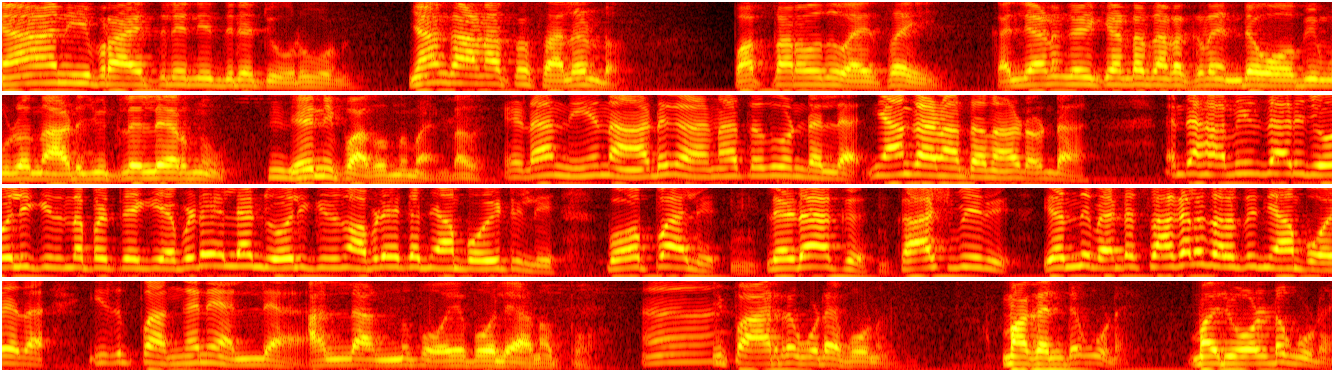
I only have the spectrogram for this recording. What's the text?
ഞാൻ ഈ പ്രായത്തിൽ ഇനി ഇതിനെ ടൂറ് പോണ്. ഞാൻ കാണാത്ത സ്ഥലമുണ്ടോ? പത്തറുപത് വയസ്സായി. കല്യാണം കഴിക്കാണ്ട നടക്കണ എന്റെ ഹോബി മുഴുവൻ നാട് ചുറ്റിലല്ലായിരുന്നു. ഇനിയിപ്പോ അതൊന്നും വേണ്ടത്. എടാ നീ നാട് കാണാത്തത് കൊണ്ടല്ല. ഞാൻ കാണാത്ത നാടുണ്ടാ. എന്റെ ഹവീൽദാർ ജോലിക്ക് ഇരുന്നപ്പോഴത്തേക്ക് എവിടെയെല്ലാം ജോലിക്ക് ഇരുന്നു അവിടെയൊക്കെ ഞാൻ പോയിട്ടില്ലേ. ഭോപ്പാൽ ലഡാക്ക് കാശ്മീർ എന്ന് വേണ്ട സകല സ്ഥലത്തും ഞാൻ പോയതാ. ഇതിപ്പോ അങ്ങനെയല്ല. അല്ല അന്ന് പോയ പോലെയാണോ. ഇപ്പം ആരുടെ കൂടെ പോണ്? മകന്റെ കൂടെ മരുവളുടെ കൂടെ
